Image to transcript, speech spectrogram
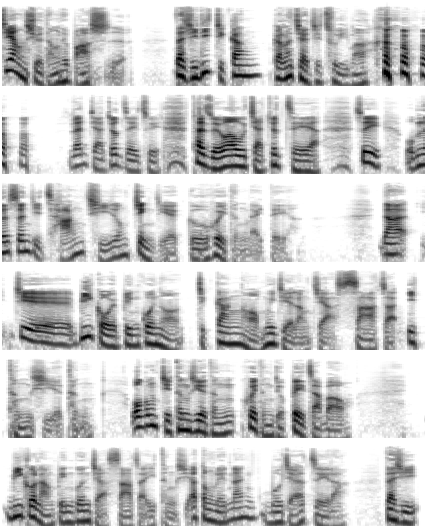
降血糖就八十，但是你一缸敢若加一嘴吗？咱加就这嘴，碳水化合物吃就这啊。所以我们的身体长期用静节高血糖来对啊。那这美国的平均哦，一天吼，每一个人食三十一汤匙的糖。我讲一汤匙的糖，血糖就八十哦。美国人平均食三十一汤匙，啊，当然咱无食遐济啦。但是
